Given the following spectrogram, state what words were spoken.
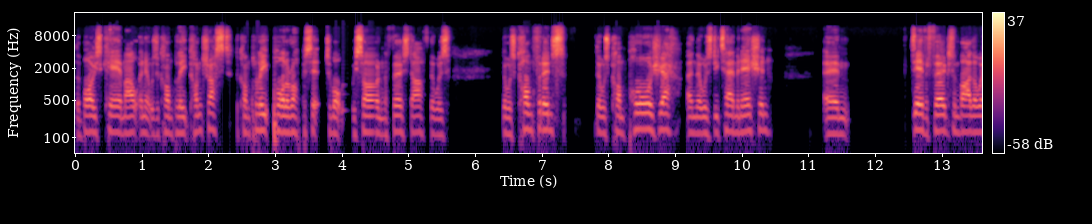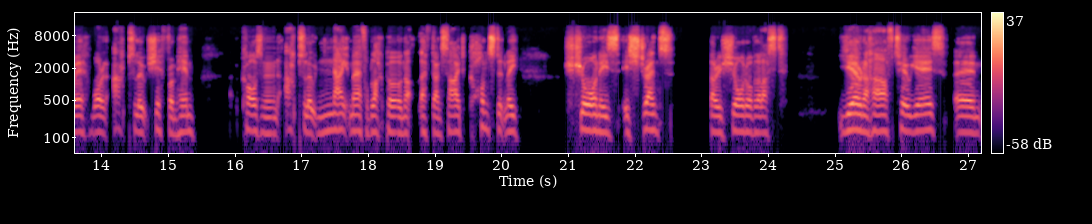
The boys came out and it was a complete contrast, the complete polar opposite to what we saw in the first half. There was there was confidence, there was composure, and there was determination. Um, David Ferguson, by the way, what an absolute shift from him, causing an absolute nightmare for Blackpool on that left hand side, constantly showing his, his strengths that he's showed over the last year and a half, two years, um,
